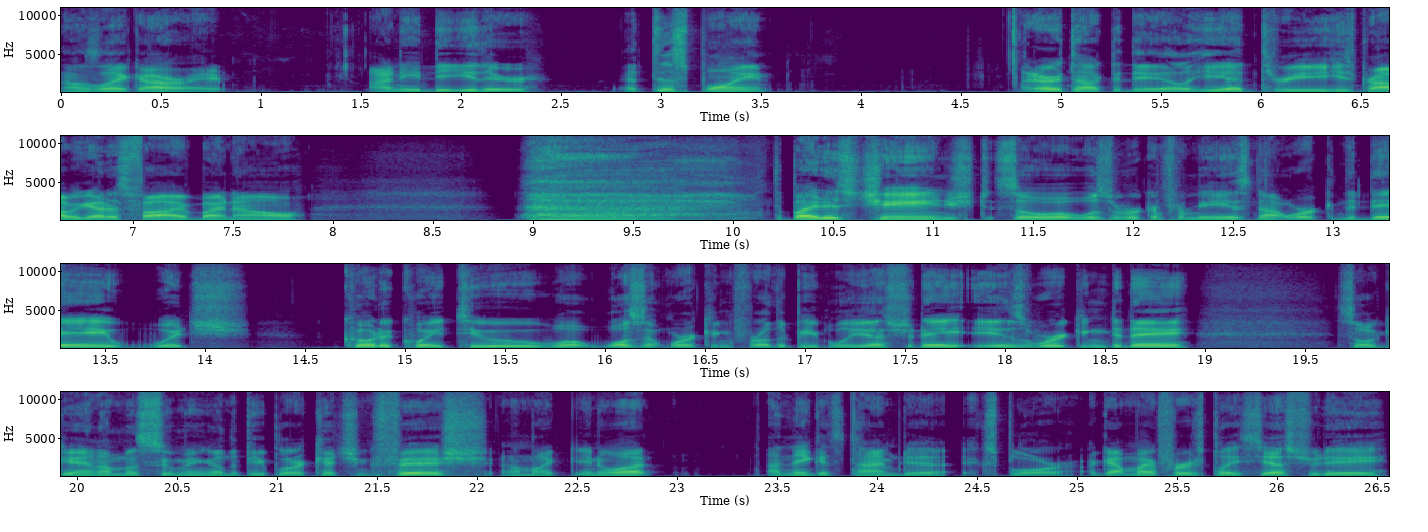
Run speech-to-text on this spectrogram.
I was like, all right, I need to either, at this point, I already talked to Dale. He had three. He's probably got his five by now. the bite has changed. So what was working for me is not working today, which could equate to what wasn't working for other people yesterday is working today. So again, I'm assuming other people are catching fish, and I'm like, you know what? I think it's time to explore. I got my first place yesterday.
